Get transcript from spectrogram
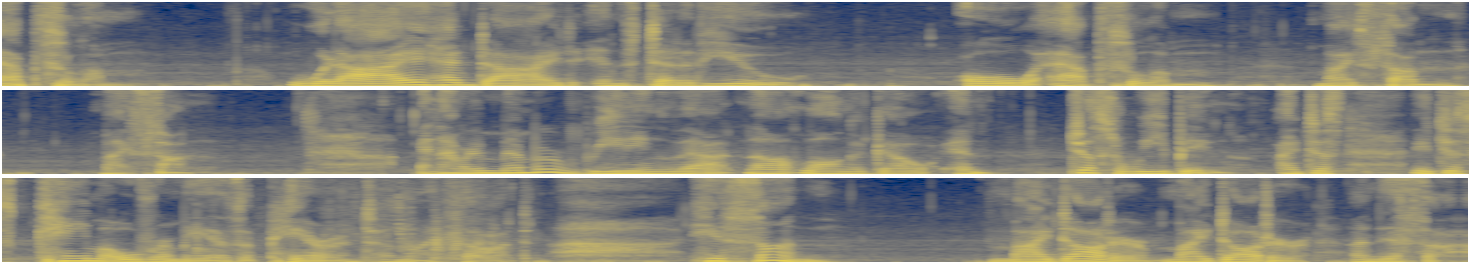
Absalom. Would I had died instead of you, O Absalom, my son, my son. And I remember reading that not long ago and just weeping. I just, it just came over me as a parent, and I thought, his son, my daughter, my daughter, Anissa,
